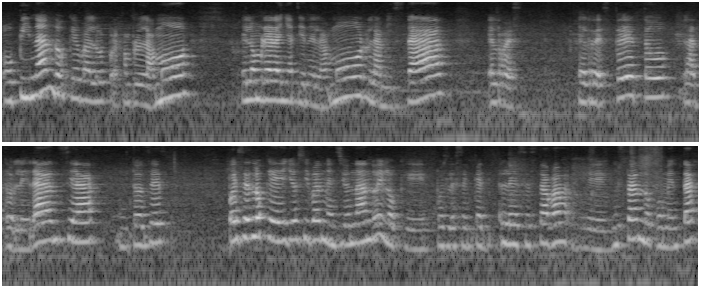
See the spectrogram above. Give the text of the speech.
opinando qué valor, por ejemplo, el amor, el hombre araña tiene el amor, la amistad, el, el respeto, la tolerancia, entonces pues es lo que ellos iban mencionando y lo que pues les, les estaba eh, gustando comentar.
